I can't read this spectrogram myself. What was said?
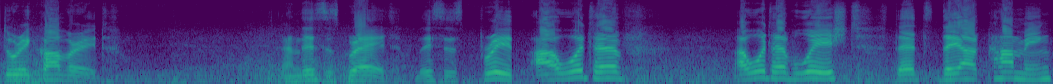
to recover it. And this is great. This is pretty I would have I would have wished that they are coming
